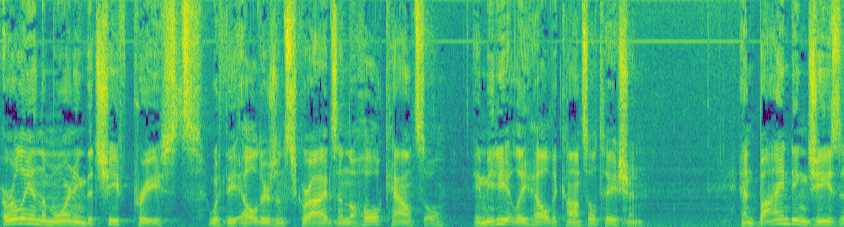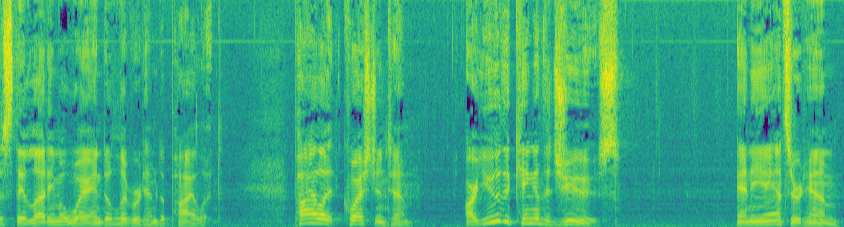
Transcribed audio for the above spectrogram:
Early in the morning, the chief priests, with the elders and scribes and the whole council, immediately held a consultation. And binding Jesus, they led him away and delivered him to Pilate. Pilate questioned him, Are you the king of the Jews? And he answered him,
